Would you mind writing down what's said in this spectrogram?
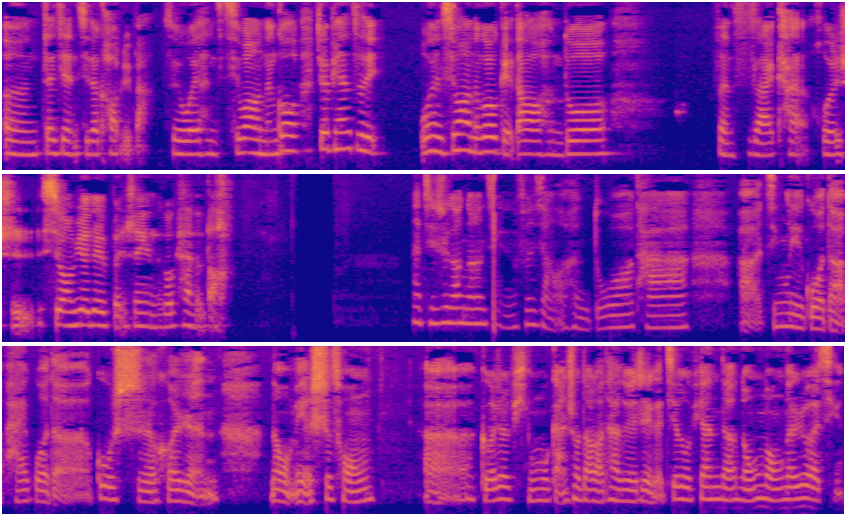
嗯，在剪辑的考虑吧。所以我也很希望能够这个片子。我很希望能够给到很多粉丝来看，或者是希望乐队本身也能够看得到。那其实刚刚静云分享了很多他啊经历过的、拍过的故事和人，那我们也是从呃隔着屏幕感受到了他对这个纪录片的浓浓的热情。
